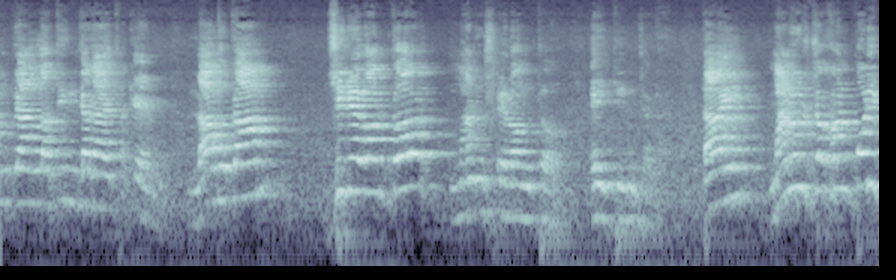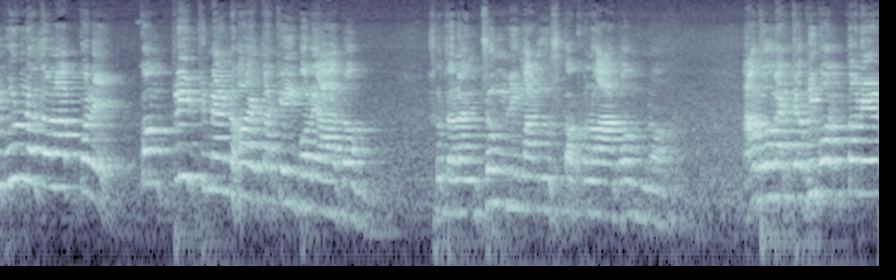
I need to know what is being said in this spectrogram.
রূপে আল্লাহ তিন জায়গায় থাকেন। লামকাম জিনের অন্তর মানুষের অন্তর এই তিন জায়গা তাই মানুষ যখন পরিপূর্ণতা লাভ করে কমপ্লিট ম্যান হয় তাকেই বলে আদম। সুতরাং জঙ্গলি মানুষ কখনো আদম নয়। আদম একটা বিবর্তনের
